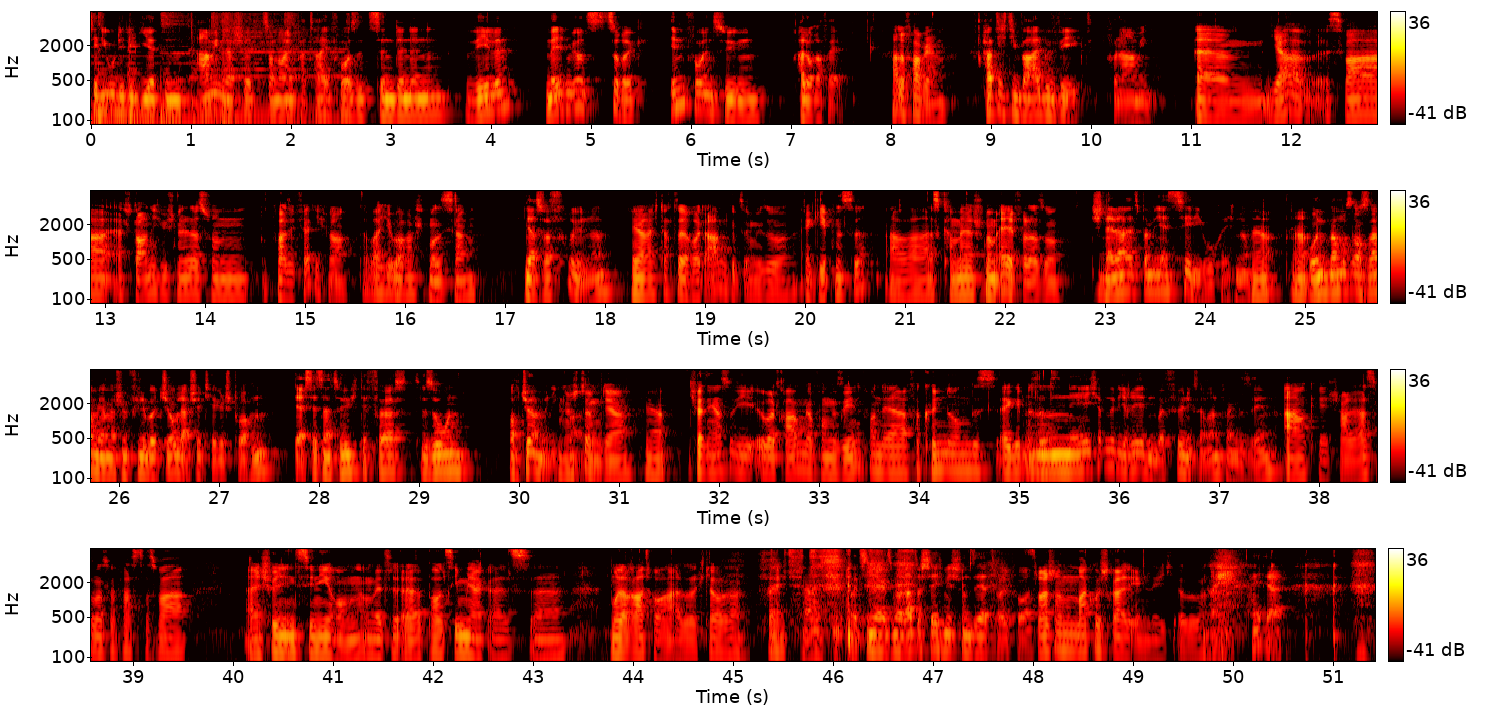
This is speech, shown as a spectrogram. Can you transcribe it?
CDU-Delegierten Armin Laschet zur neuen Parteivorsitzenden wählen, melden wir uns zurück in vollen Zügen. Hallo Raphael. Hallo Fabian. Hat dich die Wahl bewegt von Armin? Ähm, ja, es war erstaunlich, wie schnell das schon quasi fertig war. Da war ich überrascht, muss ich sagen. Ja, es war früh, ne? Ja, ich dachte, heute Abend gibt es irgendwie so Ergebnisse, aber es kam ja schon um elf oder so. Schneller als beim ESC, die Hochrechnung. Ja, ja. Und man muss auch sagen, wir haben ja schon viel über Joe Laschet hier gesprochen. Der ist jetzt natürlich der First Sohn of Germany. Ja, quasi. stimmt, ja, ja. Ich weiß nicht, hast du die Übertragung davon gesehen, von der Verkündung des Ergebnisses? Nee, ich habe nur die Reden bei Phoenix am Anfang gesehen. Ah, okay, schade, da hast du was verfasst. Das war eine schöne Inszenierung mit äh, Paul Ziemiak als äh, Moderator. Also ich glaube, vielleicht. Ja, als mir jetzt Moderator stelle ich mir schon sehr toll vor. Das war schon Marco Schreil ähnlich. Also. Ja.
